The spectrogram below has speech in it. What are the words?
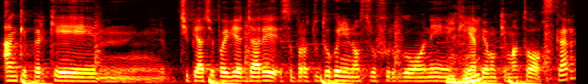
anche perché mh, ci piace poi viaggiare soprattutto con il nostro furgone che abbiamo chiamato Oscar.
